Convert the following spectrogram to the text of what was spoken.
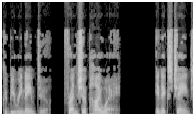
could be renamed to Friendship Highway. In exchange,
